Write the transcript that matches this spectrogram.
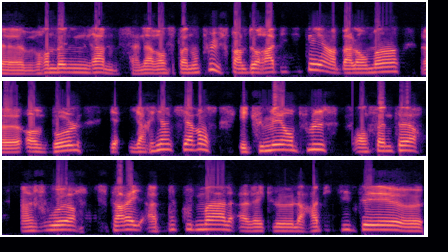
Euh, Brandon Ingram, ça n'avance pas non plus. Je parle de rapidité, un hein, balle en main, euh, off ball, il y, a rien qui avance. Et tu mets en plus en center un joueur qui, pareil, a beaucoup de mal avec le, la rapidité, euh,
